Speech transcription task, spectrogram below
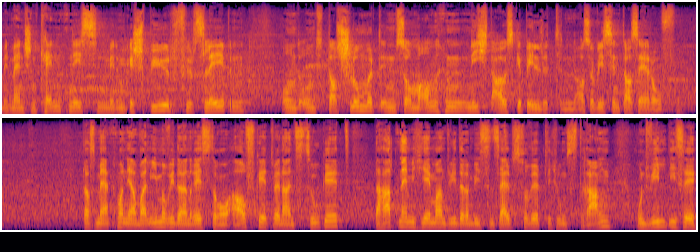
mit Menschenkenntnissen, mit dem Gespür fürs Leben. Und, und das schlummert in so manchen nicht Ausgebildeten. Also wir sind da sehr offen. Das merkt man ja, weil immer wieder ein Restaurant aufgeht, wenn eins zugeht. Da hat nämlich jemand wieder ein bisschen Selbstverwirklichungsdrang und will diese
